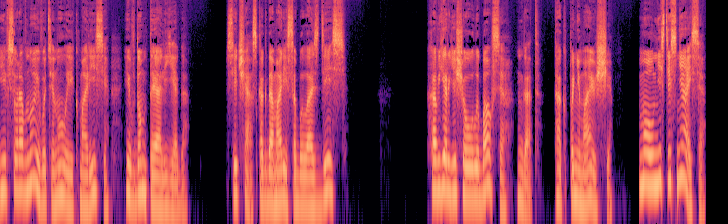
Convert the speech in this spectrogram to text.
И все равно его тянуло и к Марисе, и в дом Теальего. Сейчас, когда Мариса была здесь... Хавьер еще улыбался, гад, так понимающе. Мол, не стесняйся,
